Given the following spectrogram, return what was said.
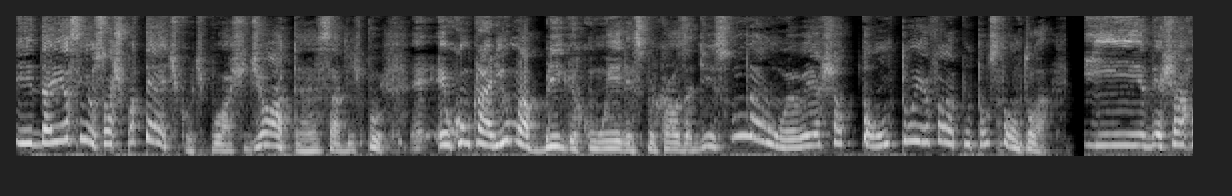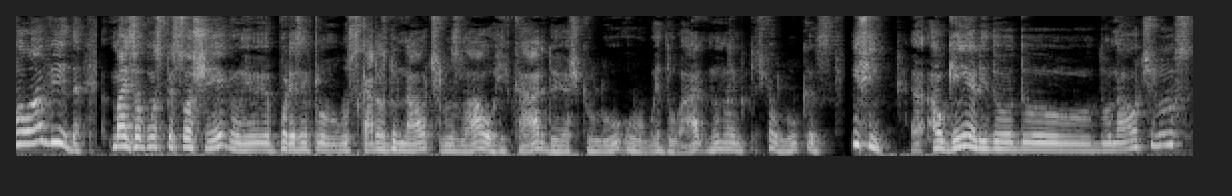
E daí, assim, eu só acho patético, tipo, acho idiota, sabe? Tipo, é, eu compraria uma briga com eles por causa disso? Não, eu ia achar tonto e ia falar, puta, os tontos lá e deixar rolar a vida. Mas algumas pessoas chegam, eu, por exemplo, os caras do Nautilus lá, o Ricardo, eu acho que o, Lu, o Eduardo, não lembro, acho que é o Lucas. Enfim, alguém ali do, do, do Nautilus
